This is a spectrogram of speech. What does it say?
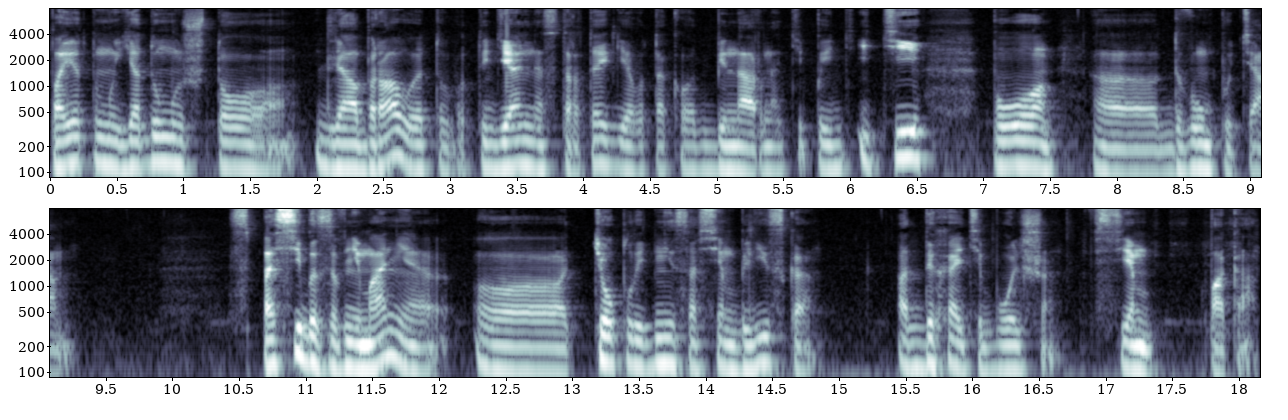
Поэтому я думаю, что для Абрау это вот идеальная стратегия вот такая вот бинарная, типа идти по э, двум путям. Спасибо за внимание. Э, теплые дни совсем близко. Отдыхайте больше. Всем пока.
